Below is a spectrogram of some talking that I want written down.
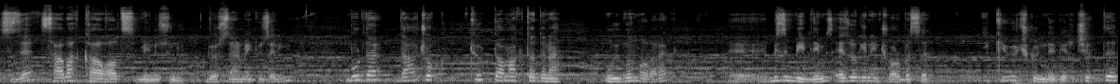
size sabah kahvaltısı menüsünü göstermek üzereyim. Burada daha çok Türk damak tadına uygun olarak e, bizim bildiğimiz ezogelin çorbası 2-3 günde bir çıktı.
